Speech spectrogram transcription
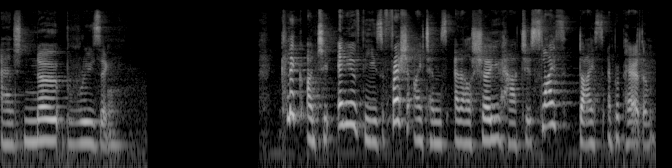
and no bruising. Click onto any of these fresh items and I'll show you how to slice, dice and prepare them.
